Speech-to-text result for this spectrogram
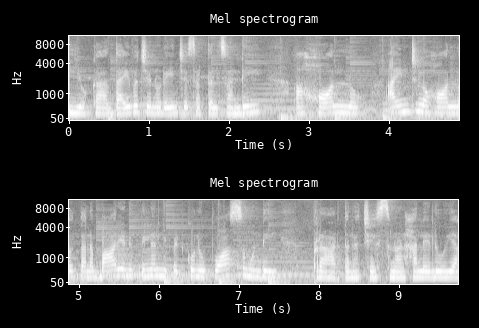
ఈ యొక్క దైవజనుడు ఏం చేశారు తెలుసా అండి ఆ హాల్లో ఆ ఇంటిలో హాల్లో తన భార్యని పిల్లల్ని పెట్టుకొని ఉపవాసం ఉండి ప్రార్థన చేస్తున్నాడు. హలేలుయ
